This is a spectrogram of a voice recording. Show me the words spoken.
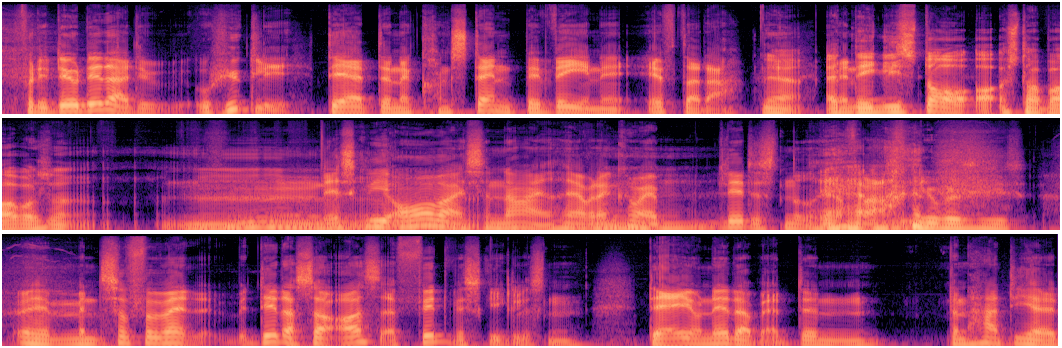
Fordi det er jo det, der er det uhyggelige. Det er, at den er konstant bevægende efter dig. Ja, at Men- det ikke lige står og stopper op og så... Mm, jeg skal lige overveje scenariet her. Hvordan kommer jeg lettest ned herfra? Ja, lige præcis. Øh, Men så forvent, det, der så også er fedt ved skikkelsen, det er jo netop, at den, den har de her,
